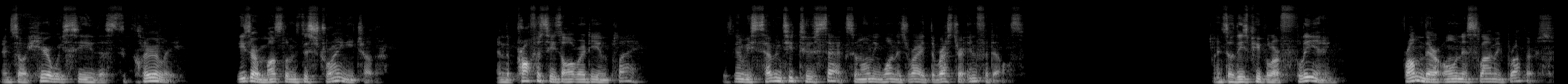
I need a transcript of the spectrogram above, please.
And so here we see this clearly. These are Muslims destroying each other. And the prophecy is already in play. There's going to be 72 sects and only one is right. The rest are infidels. And so these people are fleeing from their own Islamic brothers.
